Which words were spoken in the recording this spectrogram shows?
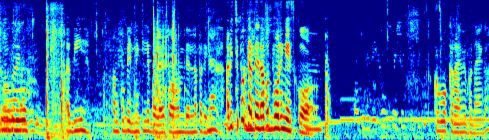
तो अभी हमको बेलने के लिए बोला है तो हम बेलना पड़ेगा। अरे चिपक जाता है ना बहुत बोरिंग है इसको। और वो कढ़ाई में बनाएगा।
